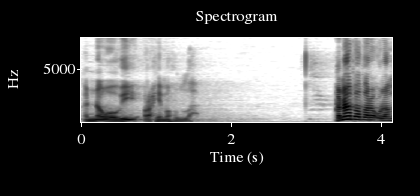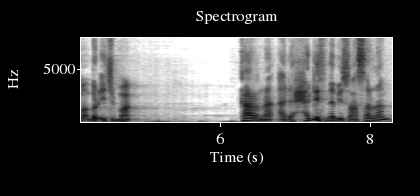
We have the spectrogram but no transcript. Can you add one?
An-Nawawi rahimahullah. Kenapa para ulama berijma? Karena ada hadis Nabi SAW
